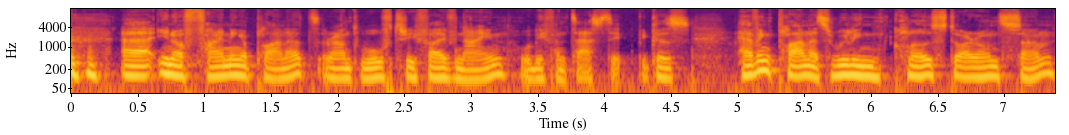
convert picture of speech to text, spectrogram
uh, you know, finding a planet around Wolf 359 would be fantastic because having planets really close to our own sun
